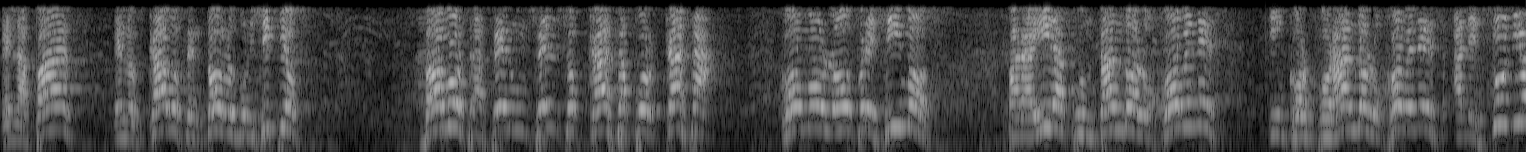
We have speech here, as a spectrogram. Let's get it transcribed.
en La Paz, en Los Cabos, en todos los municipios. Vamos a hacer un censo casa por casa, como lo ofrecimos, para ir apuntando a los jóvenes, incorporando a los jóvenes al estudio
